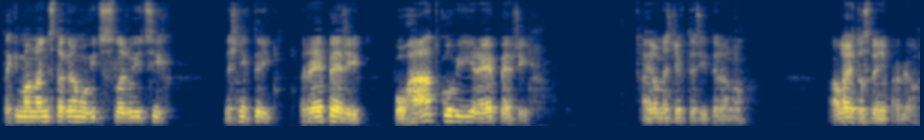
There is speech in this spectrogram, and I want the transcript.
Taky mám na Instagramu víc sledujících než některý répeři. Pohádkoví répeři. A jenom než někteří teda, no. Ale je to stejně prdel.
